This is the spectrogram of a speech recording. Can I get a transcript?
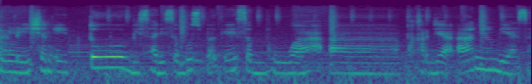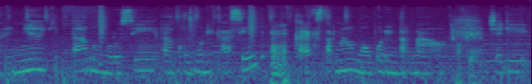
relation itu bisa disebut sebagai sebuah uh, pekerjaan yang biasanya kita mengurusi uh, komunikasi Hmm. ke eksternal maupun internal. Oke. Jadi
